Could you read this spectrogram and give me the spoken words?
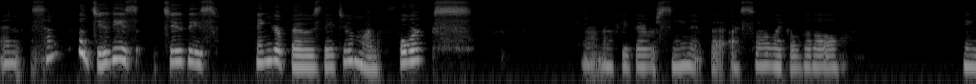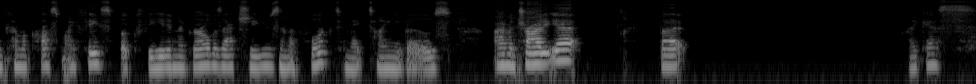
And some people do these do these finger bows. They do them on forks I don't know if you've ever seen it, but I saw like a little thing come across my Facebook feed and a girl was actually using a fork to make tiny bows. I haven't tried it yet, but I guess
